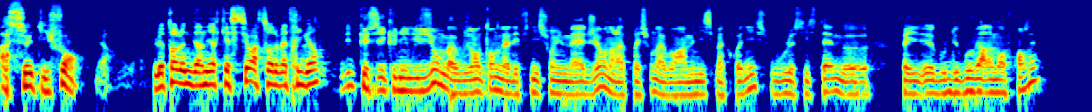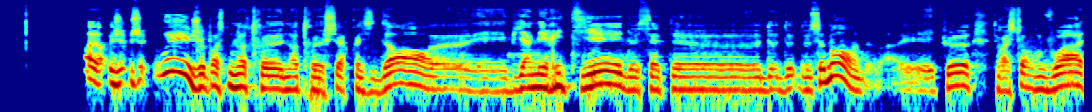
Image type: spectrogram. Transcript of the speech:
à ceux qui font. Le temps d'une dernière question, Arthur de Vatrigan. Vous dites que c'est qu'une illusion. Bah, vous entendez la définition du manager, on a l'impression d'avoir un ministre macroniste ou le système euh, euh, du gouvernement français alors, oui, je pense que notre, notre cher président euh, est bien héritier de, cette, euh, de, de, ce monde. Et que, de reste, on voit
